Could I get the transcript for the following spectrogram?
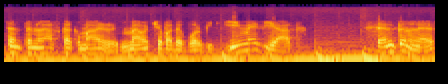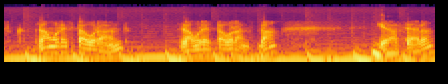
se întâlnească, că mai, mai au ceva de vorbit. Imediat se întâlnesc la un restaurant, la un restaurant, da? Era seară,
